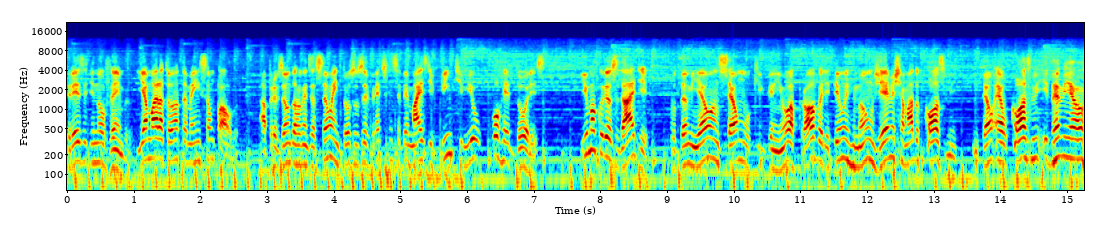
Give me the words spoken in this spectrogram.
13 de novembro. E a maratona também em São Paulo. A previsão da organização é em todos os eventos receber mais de 20 mil corredores. E uma curiosidade, o Damião Anselmo que ganhou a prova, ele tem um irmão gêmeo chamado Cosme. Então é o Cosme e Damião.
